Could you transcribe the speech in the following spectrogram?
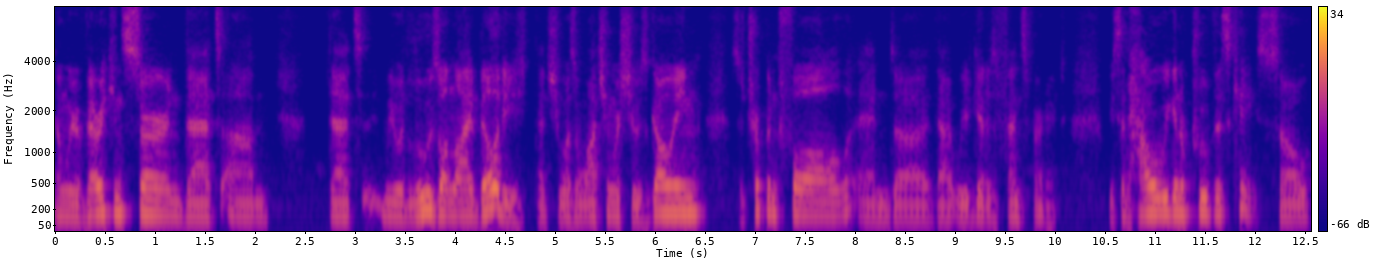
and we were very concerned that um, that we would lose on liability, that she wasn't watching where she was going, it's a trip and fall, and uh, that we'd get a defense verdict we said, how are we going to prove this case? So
